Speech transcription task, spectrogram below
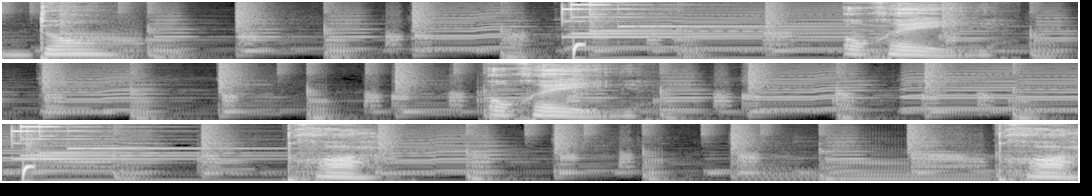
Dents. Oreille oreille bras. Bras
